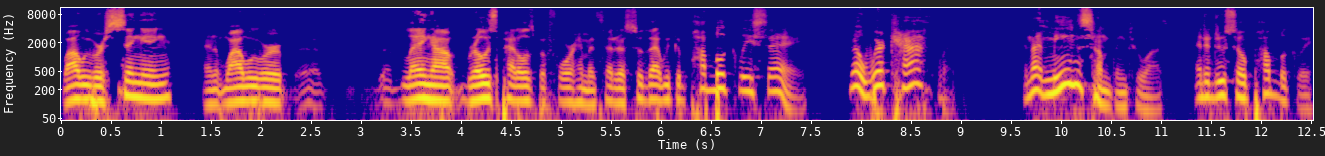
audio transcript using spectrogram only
while we were singing and while we were uh, laying out rose petals before Him, etc., so that we could publicly say, "No, we're Catholic," and that means something to us, and to do so publicly.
